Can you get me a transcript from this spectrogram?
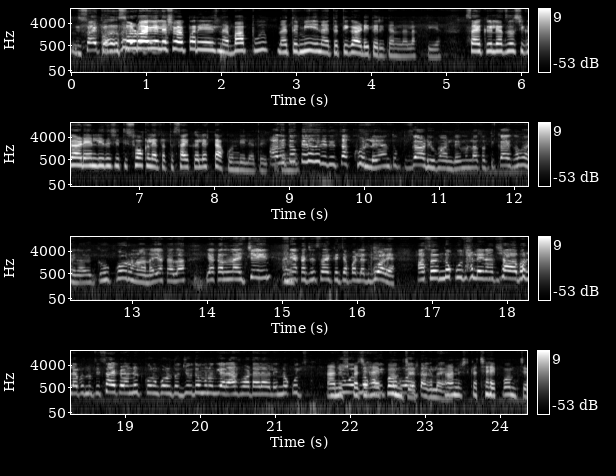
ती सायकल सोडवा गेल्याशिवाय पर्यायच नाही. बापू नाही तर मी नाही तर ती गाडी तरी त्यांना लागते सायकल जशी गाडी आणली तशी ती सोकल्यात आता सायकलच टाकून दिल्यात इथं अगं तो. त्याच्यासाठी ते चाक खोलले आणि तो गाडी मांडले म्हणलं आता ती काय का व्हायना क- करून आणा. एकाला एकाला नाही चेन आणि एकाच्या सायकलच्या पडल्यात गोळ्या. असं नको झालंय ना शाळा भरल्यापासून ती सायकल नीट करून करून तो जीव दे म्हणून गेला असं वाटायला लागले नकोच. अनुष्काचे हाय पंक्चर. टाकलाय. अनुष्काचे हाय पंक्चर.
